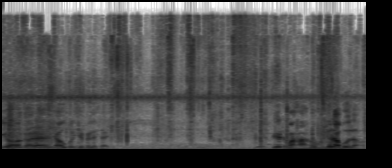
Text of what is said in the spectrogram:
થઈ ગયો હવે ઘરે જવું પડશે પેલે સાહેબ. પેટમાં હારું ઉંદરા બોલાવે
